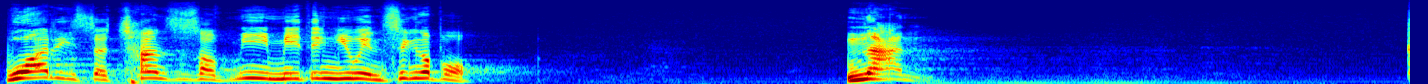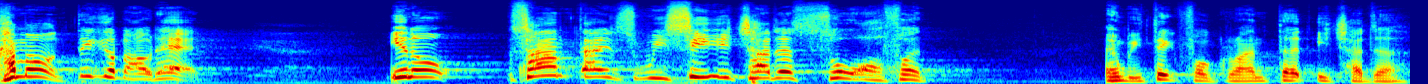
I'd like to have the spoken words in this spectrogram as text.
What is the chances of me meeting you in Singapore? None. Come on, think about that. You know, sometimes we see each other so often and we take for granted each other.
